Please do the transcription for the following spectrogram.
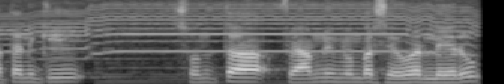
అతనికి సొంత ఫ్యామిలీ మెంబర్స్ ఎవరు లేరు.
